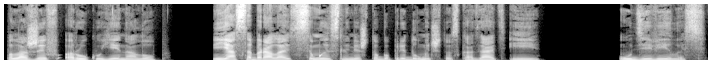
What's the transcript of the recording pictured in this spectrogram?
Положив руку ей на лоб, я собралась с мыслями, чтобы придумать, что сказать, и... Удивилась.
